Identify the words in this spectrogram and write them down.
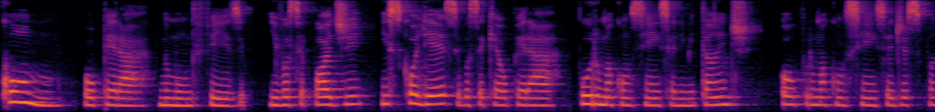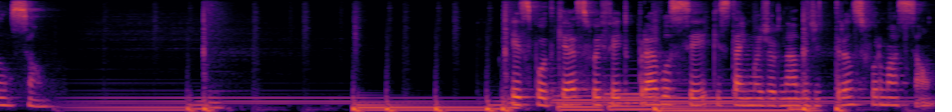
como operar no mundo físico. E você pode escolher se você quer operar por uma consciência limitante ou por uma consciência de expansão. Esse podcast foi feito para você que está em uma jornada de transformação.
